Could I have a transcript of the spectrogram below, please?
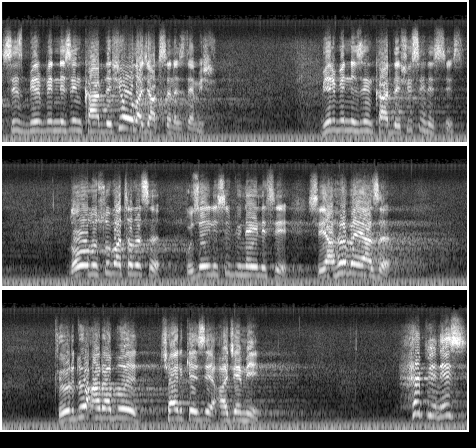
Siz birbirinizin kardeşi olacaksınız demiş. Birbirinizin kardeşisiniz siz. Doğulusu batılısı, kuzeylisi güneylisi, siyahı beyazı, Kürdü, Arabı, Çerkezi, Acemi. Hepiniz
